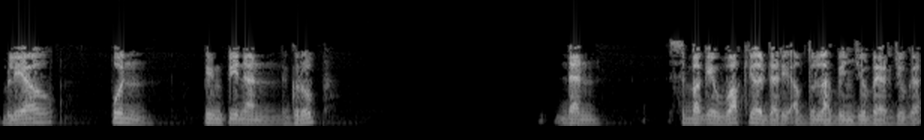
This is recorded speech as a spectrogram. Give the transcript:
Beliau pun pimpinan grup dan sebagai wakil dari Abdullah bin Jubair juga.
